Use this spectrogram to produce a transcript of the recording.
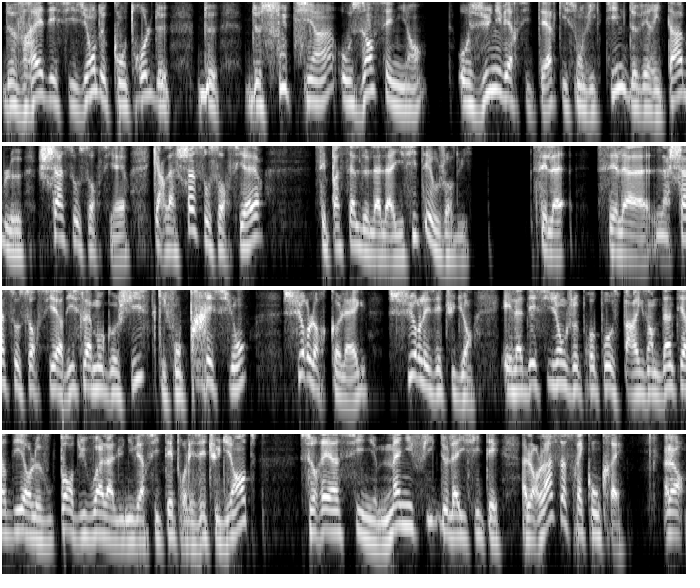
de vraies décisions de contrôle, de, de, de soutien aux enseignants, aux universitaires qui sont victimes de véritables chasses aux sorcières. Car la chasse aux sorcières, c'est pas celle de la laïcité aujourd'hui. C'est la, la chasse aux sorcières d'islamo-gauchistes qui font pression sur leurs collègues, sur les étudiants. Et la décision que je propose, par exemple, d'interdire le port du voile à l'université pour les étudiantes, serait un signe magnifique de laïcité. Alors là, ça serait concret. Alors,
